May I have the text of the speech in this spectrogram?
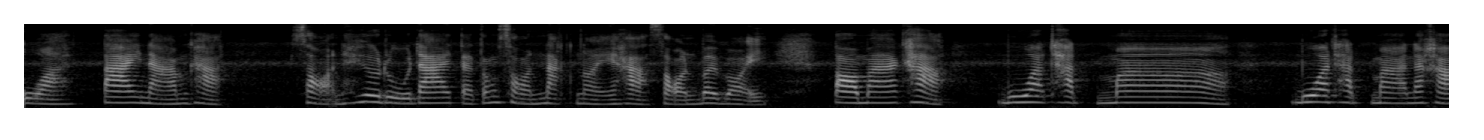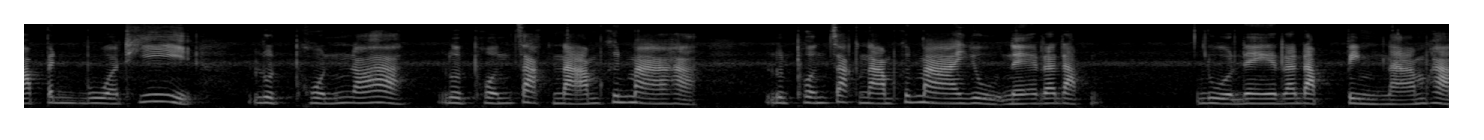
บัวใต้น้ำค่ะ สอนให้รู้ได้แต่ต้องสอนหนักหน่อยค่ะ สอนบ่อยๆ ต่อมาค่ะ บัวถัดมา บัวถัดมานะคะ เป็นบัวที่ หลุดพ้นแล้วค่ะ หลุดพ้นจากน้ำขึ้นมาค่ะ หลุดพ้นจากน้ำขึ้นมาอยู่ในระดับอยู่ในระดับปิ่มน้ำค่ะ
